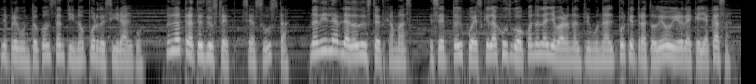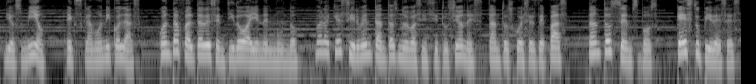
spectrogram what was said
le preguntó Constantino por decir algo. No la trates de usted, se asusta. Nadie le ha hablado de usted jamás, excepto el juez que la juzgó cuando la llevaron al tribunal porque trató de huir de aquella casa. Dios mío, exclamó Nicolás, cuánta falta de sentido hay en el mundo. ¿Para qué sirven tantas nuevas instituciones, tantos jueces de paz, tantos Semsbos? ¡Qué estupideces!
